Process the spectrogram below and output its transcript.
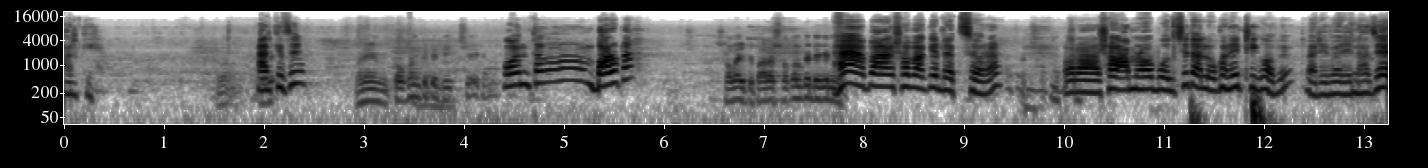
আর কি। আর কিছু? মানে কখন থেকে দিচ্ছে এখানে? কোন থেকে? বারোটা? সবাইকে পাড়া সকলকে ডেকে হ্যাঁ পাড়ায় সবাইকে ডাকছে ওরা। ওরা সব আমরাও বলছি তাহলে ওখানেই ঠিক হবে। বাড়ি বাড়ি না যে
